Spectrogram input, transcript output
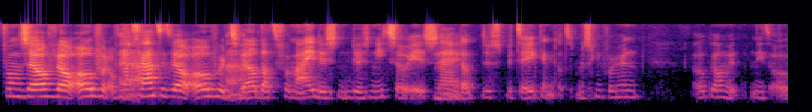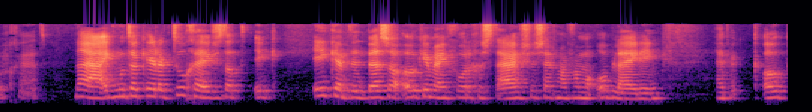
vanzelf wel over. Of dan Ja. gaat het wel over. Terwijl dat voor mij dus, dus niet zo is. Nee. En dat dus betekent dat het misschien voor hun ook wel niet overgaat. Nou ja, ik moet ook eerlijk toegeven dat ik, ik heb dit best wel ook in mijn vorige stage, zeg maar, van mijn opleiding, heb ik ook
